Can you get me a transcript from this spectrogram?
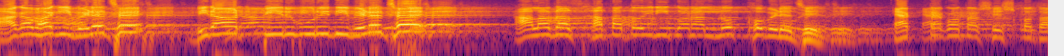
ভাগাভাগি বেড়েছে বিরাট পীর মুরিদি বেড়েছে, আলাদা ছাতা তৈরি করার লক্ষ্য বেড়েছে। একটা কথা শেষ কথা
